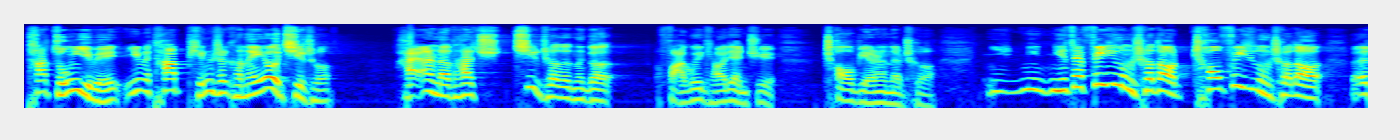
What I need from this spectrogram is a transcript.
他总以为，因为他平时可能也有汽车，还按照他汽车的那个法规条件去超别人的车。你你你在非机动车道超非机动车道，呃，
